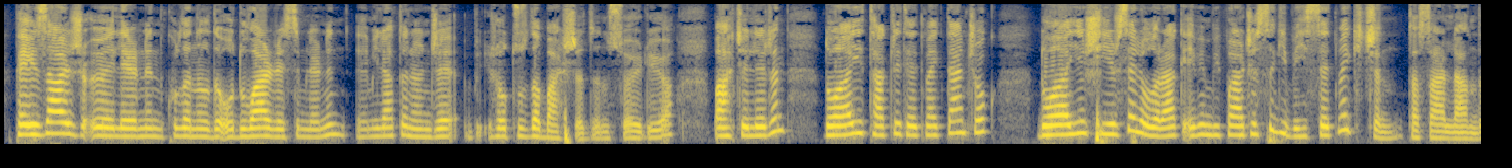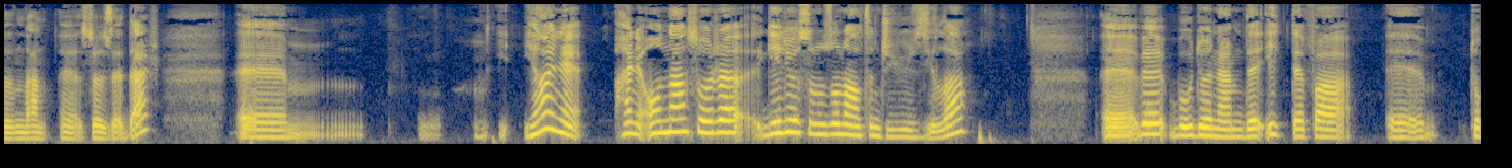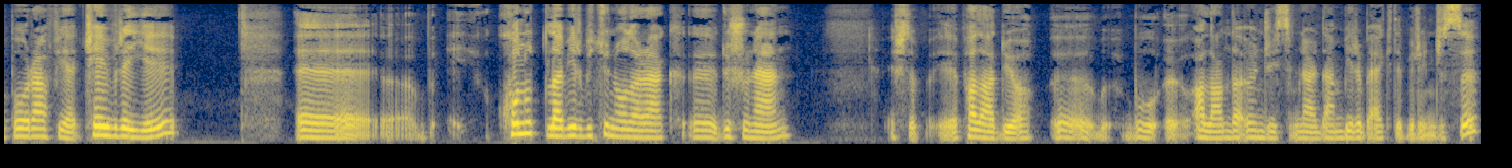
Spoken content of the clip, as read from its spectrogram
peyzaj öğelerinin kullanıldığı o duvar resimlerinin e, milattan önce 30'da başladığını söylüyor. Bahçelerin doğayı taklit etmekten çok doğayı şiirsel olarak evin bir parçası gibi hissetmek için tasarlandığından e, söz eder. E, yani hani ondan sonra geliyorsunuz 16. yüzyıla e, ve bu dönemde ilk defa e, topografya, çevreyi e, konutla bir bütün olarak e, düşünen işte e, Palladio e, bu e, alanda önce isimlerden biri belki de birincisi.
